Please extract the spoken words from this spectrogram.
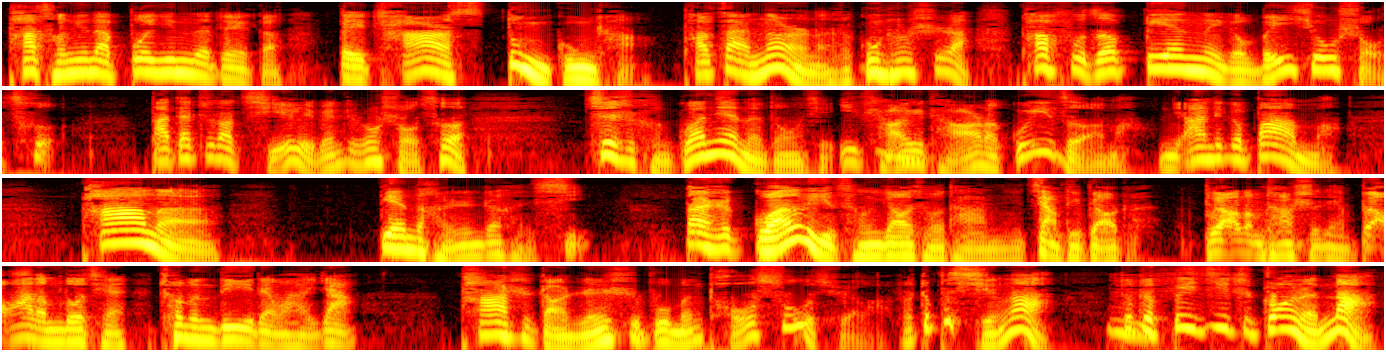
他曾经在波音的这个北查尔斯顿工厂。他在那儿呢，是工程师啊。他负责编那个维修手册。大家知道，企业里边这种手册，这是很关键的东西，一条一条的规则嘛，你按这个办嘛。他呢，编的很认真很细，但是管理层要求他，你降低标准，不要那么长时间，不要花那么多钱，成本低一点往下压。他是找人事部门投诉去了，说这不行啊，说这飞机是装人的，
